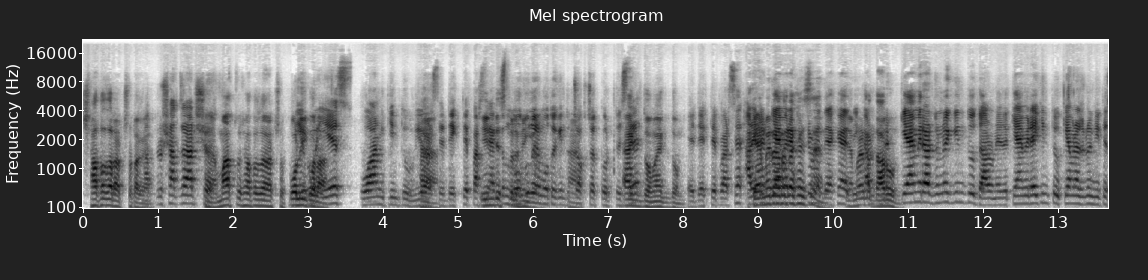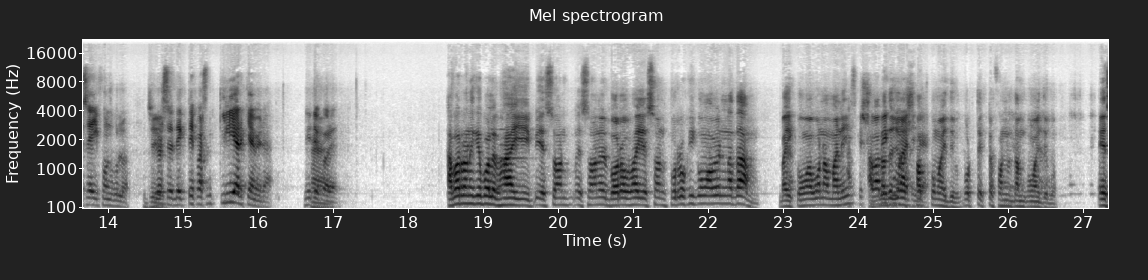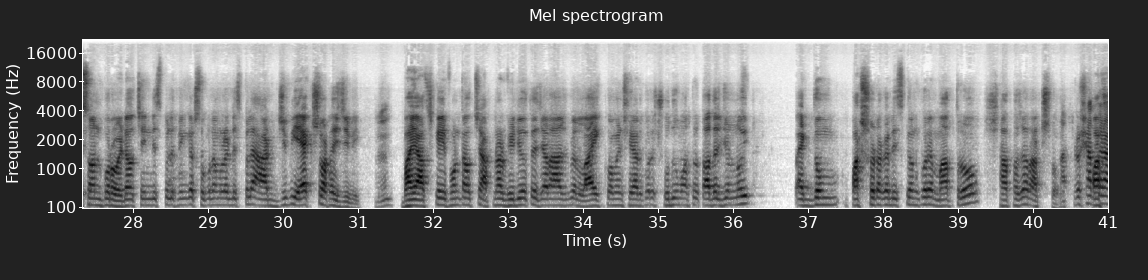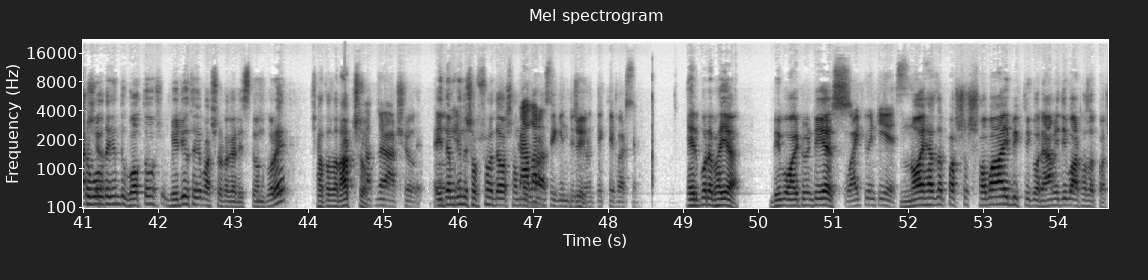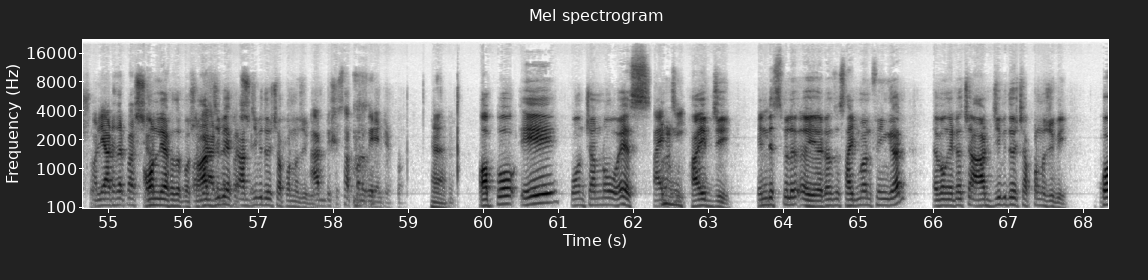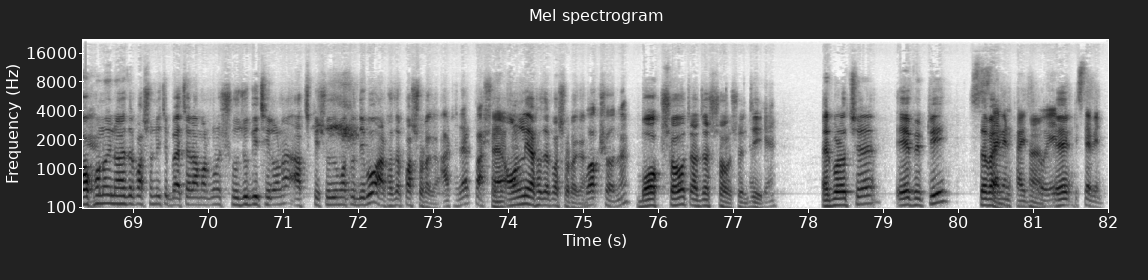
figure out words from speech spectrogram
সাত হাজার আটশো টাকা। মাত্র সাত হাজার আটশো। হ্যাঁ মাত্র সাত হাজার আটশো পলি করা। এস ওয়ান কিন্তু হ্যাঁ। দেখতে পাচ্ছেন একদম নতুনের মতো কিন্তু হ্যাঁ। চকচক করতেছে। একদম একদম। দেখতে পাচ্ছেন। আর ক্যামেরা দেখাইছেন? দেখায় দিই দারুণ। ক্যামেরার জন্য কিন্তু দারুণ। এই ক্যামেরাই কিন্তু ক্যামেরার জন্য নিতেছে এই ফোনগুলো দেখতে পাচ্ছেন ক্লিয়ার ক্যামেরা নিতে। পারেন। আবার অনেকে বলে ভাই এই এস ওয়ান এস ওয়ানের বড় ভাই এসন প্রো কি কমাবেন না দাম? ভাই কমাবো না মানি আপনাদের জন্য সব কমাই দিব প্রত্যেকটা ফোনের দাম কমাই দিব। এসন প্রো এটা হচ্ছে in display finger super AMOLED display আট জিবি একশো আঠাশ জিবি। ভাই আজকে এই ফোনটা হচ্ছে আপনার ভিডিওতে যারা আসবে লাইক কমেন্ট শেয়ার করে শুধুমাত্র তাদের জন্যই একদম পাঁচশো টাকা ডিসকাউন্ট করে মাত্র সাত হাজার আটশো। পাঁচশো বলতে কিন্তু গত ভিডিও থেকে পাঁচশো টাকা ডিসকাউন্ট করে সাত হাজার আটশো। আটশো। এই দাম কিন্তু সবসময় দেওয়া সম্ভব কালার আছে কিন্তু দেখতে পাচ্ছেন এরপরে ভাইয়া Vivo Y twenty S Y twenty S নয় হাজার পাঁচশো সবাই বিক্রি করে আমি দিব আট হাজার পাঁচশো। অনলি আট হাজার পাঁচশো। অনলি আট হাজার পাঁচশো। আট জিবি আট জিবি দুশো ছাপ্পান্ন জিবি। আট দুশো ছাপ্পান্ন ভেরিয়েন্টের ফোন হ্যাঁ। অপো এ পঞ্চান্ন S 5G five G in display এটা হচ্ছে সাইড মাউন্ট ফিঙ্গার এবং এটা হচ্ছে আট জিবি দুশো ছাপ্পান্ন জিবি। কখনোই নয় হাজার পাঁচশো নিচে বেচার আমার কোনো সুযোগই ছিল না। আজকে শুধুমাত্র দিব আট হাজার পাঁচশো টাকা। আট হাজার পাঁচশো হ্যাঁ অনলি আট হাজার পাঁচশো টাকা। বক্স না? বক্স সহ চার্জার সহ জি। এরপর হচ্ছে এ ফিফটি সেভেন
